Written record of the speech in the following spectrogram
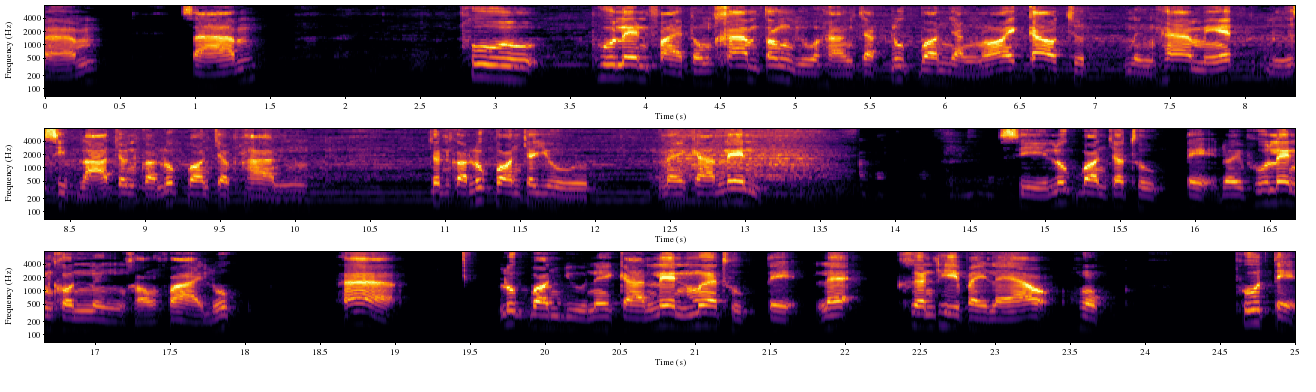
นาม 3. ผู้ ผู้เล่นฝ่ายตรงข้ามต้องอยู่ห่างจากลูกบอลอย่างน้อย 9.15 เมตร หรือ 10 หลาจนกว่าลูกบอลจะผ่าน จนกว่าลูกบอลจะอยู่ในการเล่น 4. ลูกบอลจะถูกเตะโดยผู้เล่นคนหนึ่งของฝ่ายลุก 5. ลูกบอลอยู่ในการเล่นเมื่อถูกเตะและเคลื่อนที่ไปแล้ว 6. ผู้เตะ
